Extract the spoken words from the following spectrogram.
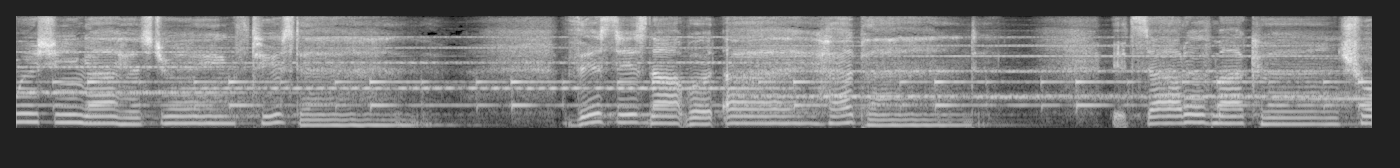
Wishing I had strength to stand. This is not what I had planned. It's out of my control.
